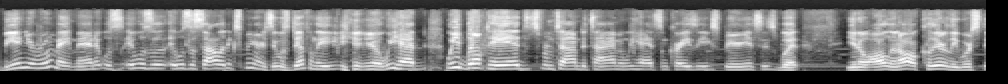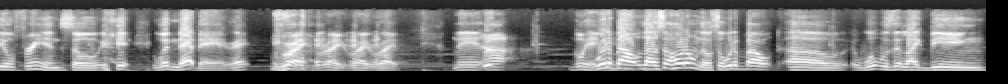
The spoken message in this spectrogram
being your roommate man it was it was a it was a solid experience. It was definitely you know we had we bumped heads from time to time and we had some crazy experiences but you know all in all clearly we're still friends so it wasn't that bad right? Right, right, right, right. Man, I, go ahead. what about like so hold on though. So what about uh what was it like being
